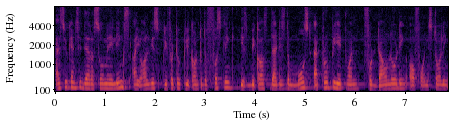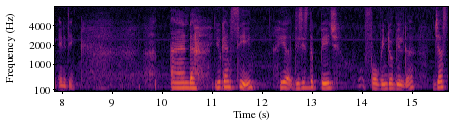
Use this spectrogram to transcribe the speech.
as you can see there are so many links. I always prefer to click onto the first link. Is because that is the most appropriate one for downloading or for installing anything. And you can see here this is the page for window builder just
